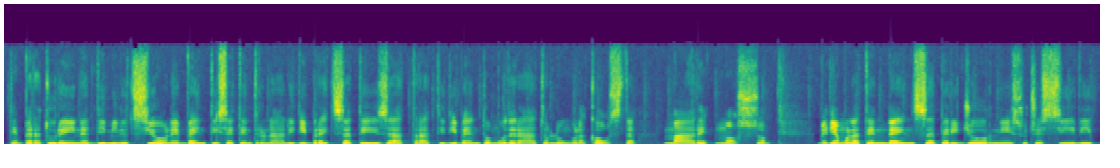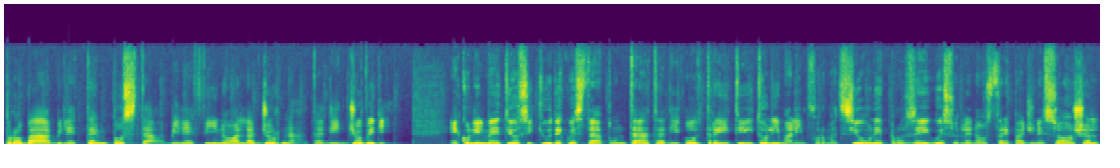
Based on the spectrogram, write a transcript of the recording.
Temperature in diminuzione, venti settentrionali di brezza tesa a tratti di vento moderato lungo la costa, mare mosso. Vediamo la tendenza per i giorni successivi, probabile tempo stabile fino alla giornata di giovedì. E con il meteo si chiude questa puntata di Oltre i titoli, ma l'informazione prosegue sulle nostre pagine social,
